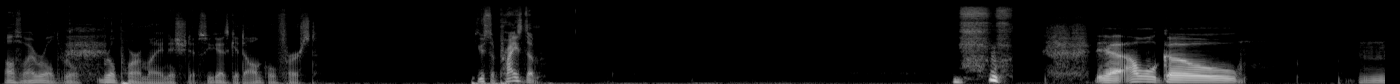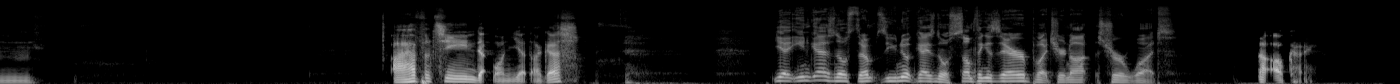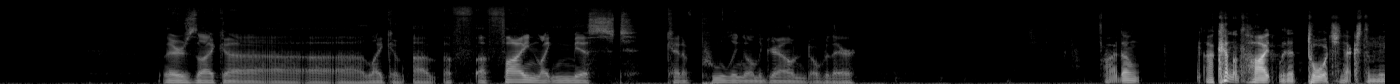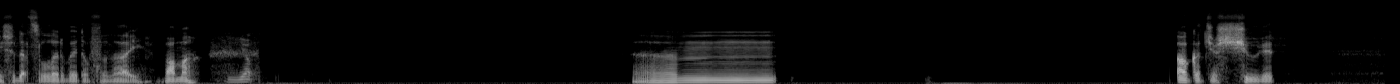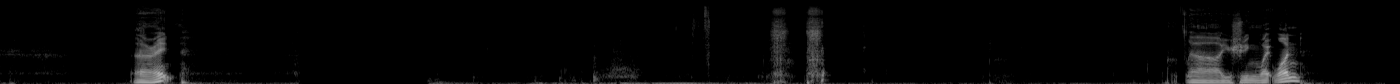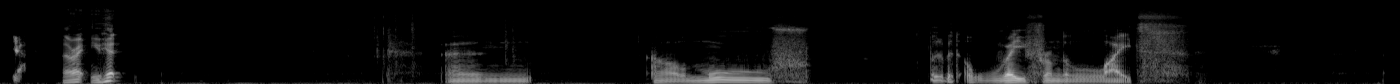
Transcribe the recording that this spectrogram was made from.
Also, I rolled real, real poor on my initiative, so you guys get to all go first. You surprised them. Yeah, I will go. Hmm. I haven't seen that one yet. I guess. Yeah, you guys know you know guys know something is there, but you're not sure what. Uh, okay. There's like a, a, a like a, a, a fine like mist kind of pooling on the ground over there. I don't. I cannot hide with a torch next to me, so that's a little bit of a bummer. Yep. Um. I'll go just shoot it. All right. Uh, you're shooting wight one. Yeah. All right, you hit. and I'll move a little bit away from the light.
